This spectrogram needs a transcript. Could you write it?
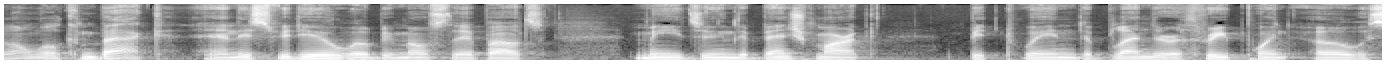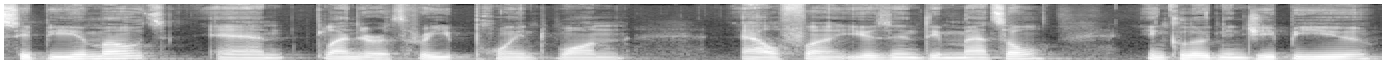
Hello, welcome back. And this video will be mostly about me doing the benchmark between the Blender 3.0 CPU mode and Blender 3.1 Alpha using the metal, including GPU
